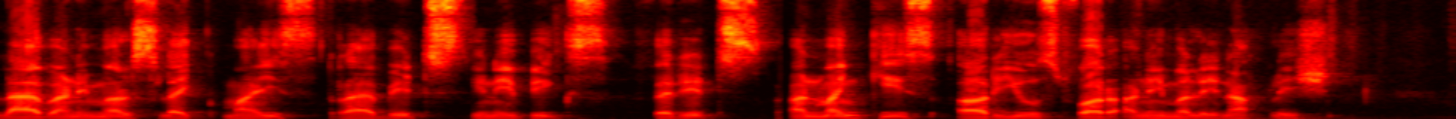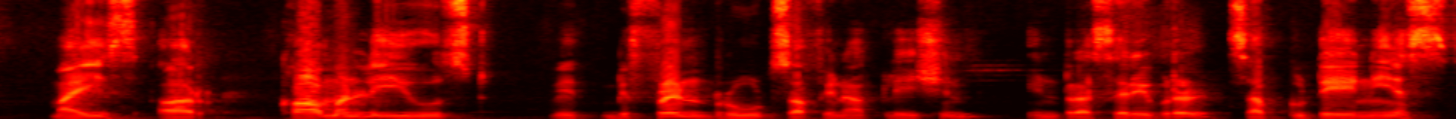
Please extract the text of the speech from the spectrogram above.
Lab animals like mice, rabbits, guinea pigs, ferrets, and monkeys are used for animal inoculation. Mice are commonly used with different routes of inoculation intracerebral, subcutaneous,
